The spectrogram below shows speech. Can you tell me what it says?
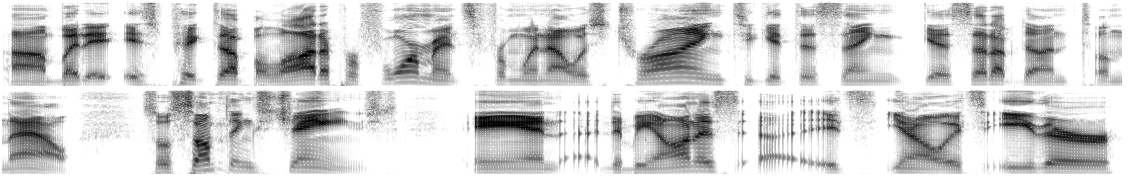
Um, but it has picked up a lot of performance from when I was trying to get this thing get set up done till now. So something's changed, and uh, to be honest, uh, it's you know it's either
